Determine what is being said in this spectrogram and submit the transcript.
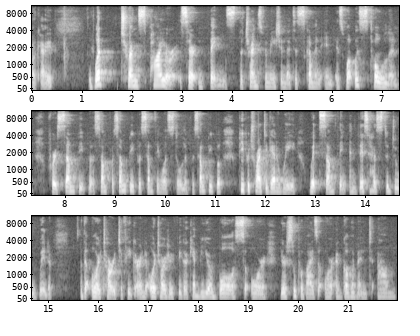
Okay what transpire certain things. The transformation that is coming in is what was stolen for some people. Some for some people something was stolen. For some people people try to get away with something and this has to do with the authority figure. And the authority figure can be your boss or your supervisor or a government um,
